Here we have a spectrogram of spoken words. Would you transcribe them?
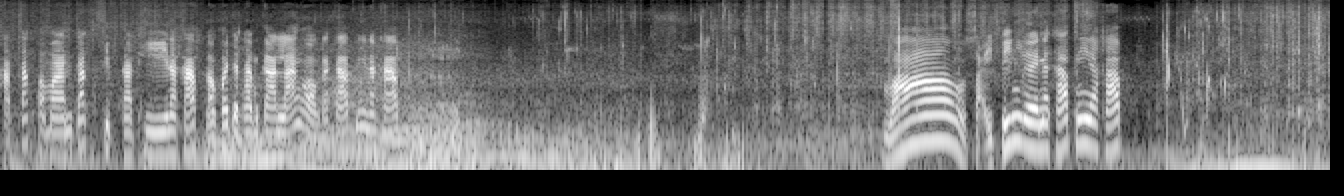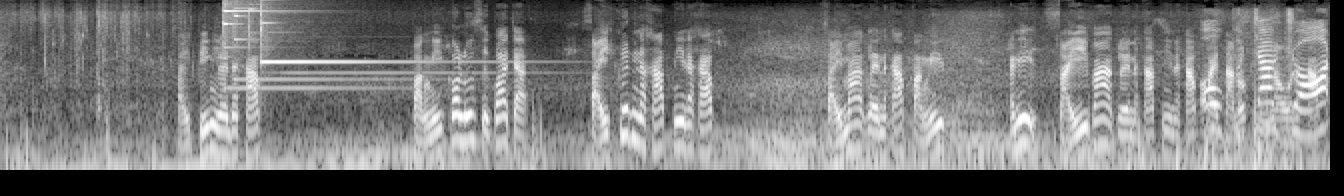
ขัดสักประมาณสักสิบนาทีนะครับ เราก็จะทำการล้างออกนะครับนี่นะครับ ว้าว ใสปิ๊งเลยนะครับนี่นะครับ ใสปิ๊งเลยนะครับ ฝั่งนี้ก็รู้สึกว่าจะใสขึ้นนะครับนี่นะครับ ใสมากเลยนะครับ ฝั่งนี้ อันนี้ใสมากเลยนะครับนี่นะครับโอ้ไฟพตารระถของเจ้าเราจนะอครัร์บด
